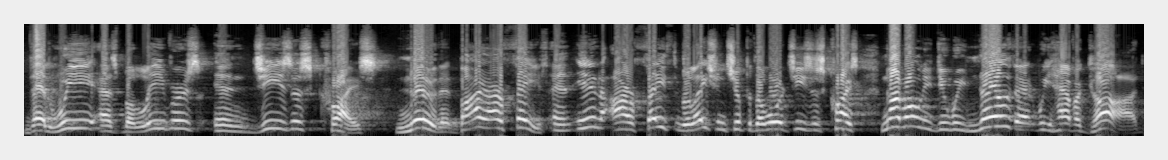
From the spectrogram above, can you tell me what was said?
that we as believers in Jesus Christ know that by our faith and in our faith relationship with the Lord Jesus Christ, not only do we know that we have a God,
